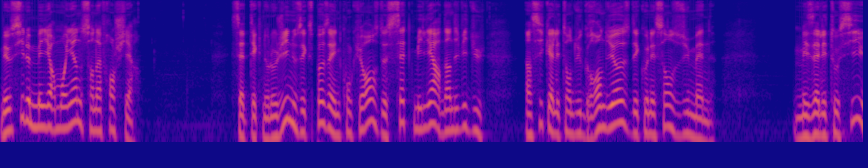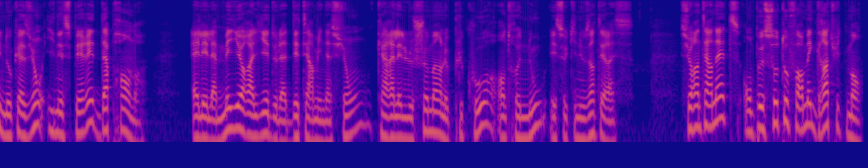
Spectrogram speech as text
mais aussi le meilleur moyen de s'en affranchir. Cette technologie nous expose à une concurrence de 7 milliards d'individus, ainsi qu'à l'étendue grandiose des connaissances humaines. Mais elle est aussi une occasion inespérée d'apprendre. Elle est la meilleure alliée de la détermination, car elle est le chemin le plus court entre nous et ce qui nous intéresse. Sur Internet, on peut s'auto-former gratuitement,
